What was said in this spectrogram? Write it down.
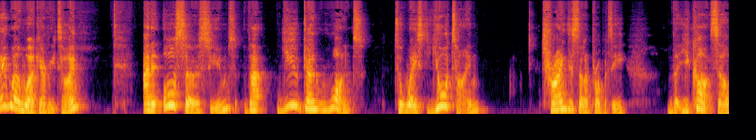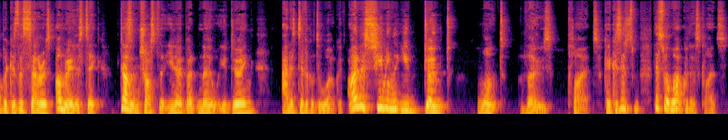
they won't work every time. And it also assumes that you don't want to waste your time trying to sell a property that you can't sell because the seller is unrealistic, doesn't trust that you know but know what you're doing, and is difficult to work with. I'm assuming that you don't want those clients, okay? Because this this won't work with those clients.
